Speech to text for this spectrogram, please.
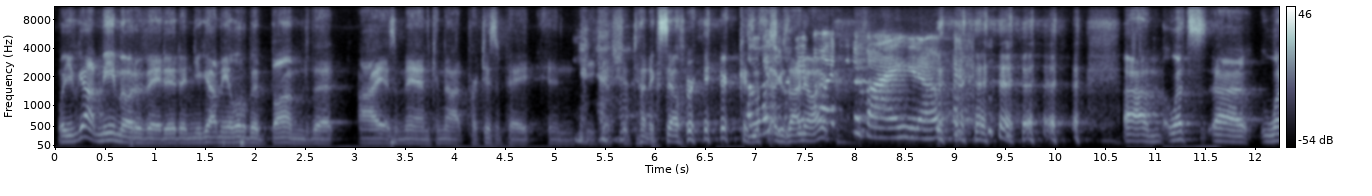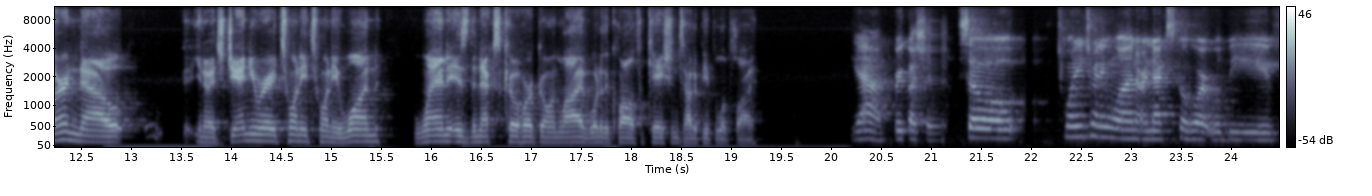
Well, you've got me motivated and you got me a little bit bummed that I, as a man, cannot participate in the Get Shit Done Accelerator because I know I, identifying, you know. um, let's uh, learn now. You know, it's January 2021. When is the next cohort going live? What are the qualifications? How do people apply? Yeah, great question. So 2021, our next cohort will be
